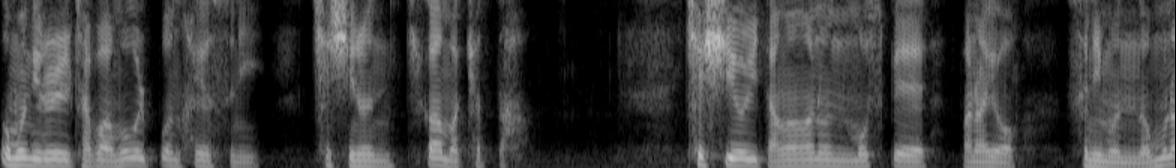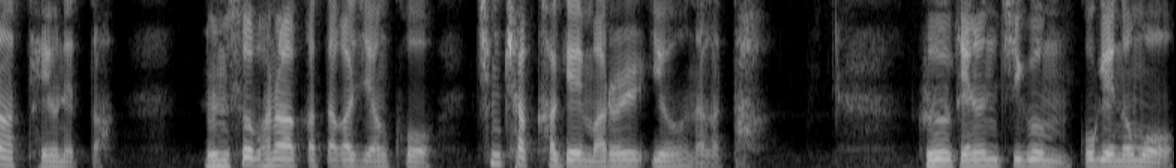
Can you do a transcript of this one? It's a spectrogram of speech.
어머니를 잡아먹을 뻔 하였으니 최 씨는 기가 막혔다. 최 씨의 당황하는 모습에 반하여 스님은 너무나 태연했다. 눈썹 하나 까딱하지 않고 침착하게 말을 이어나갔다. 그 개는 지금 고개 넘어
